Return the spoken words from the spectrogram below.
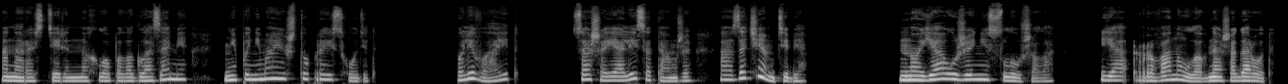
Она растерянно хлопала глазами, не понимая, что происходит. «Поливает. Саша и Алиса там же. А зачем тебе?» Но я уже не слушала. Я рванула в наш огород.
